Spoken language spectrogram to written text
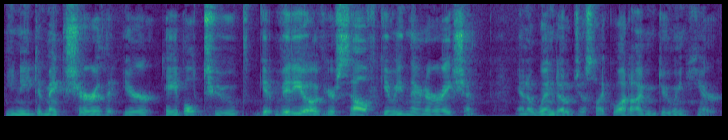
you need to make sure that you're able to get video of yourself giving their narration in a window just like what I'm doing here.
